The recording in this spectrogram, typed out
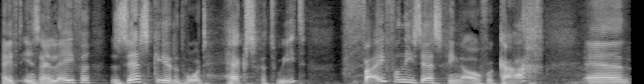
heeft in zijn leven zes keer het woord heks getweet. Vijf van die zes gingen over Kaag. En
